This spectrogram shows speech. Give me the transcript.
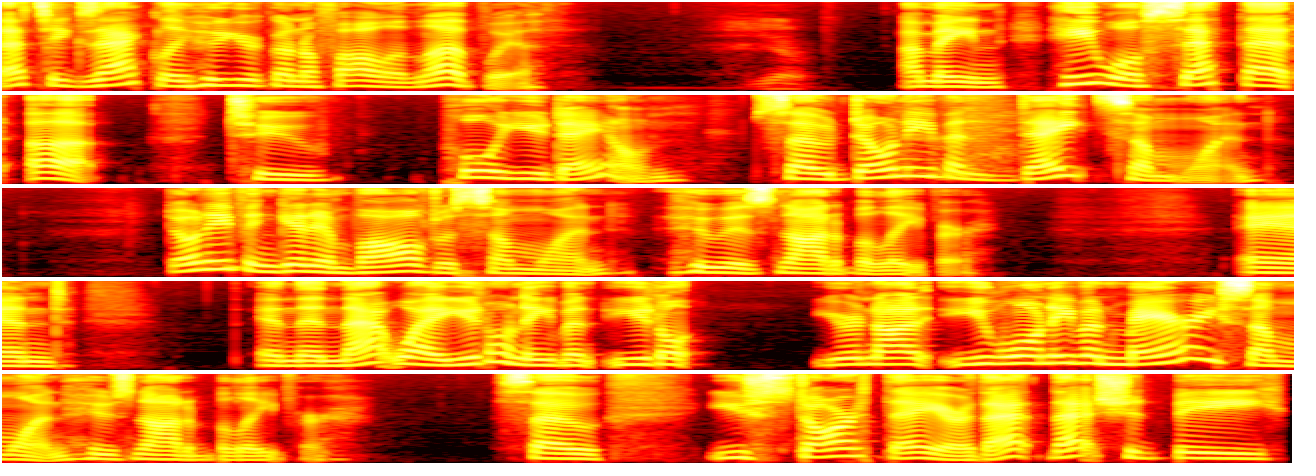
that's exactly who you're going to fall in love with. I mean, he will set that up to pull you down. So don't even date someone. Don't even get involved with someone who is not a believer. And and then that way you don't even you don't you're not you won't even marry someone who's not a believer. So you start there. That that should be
